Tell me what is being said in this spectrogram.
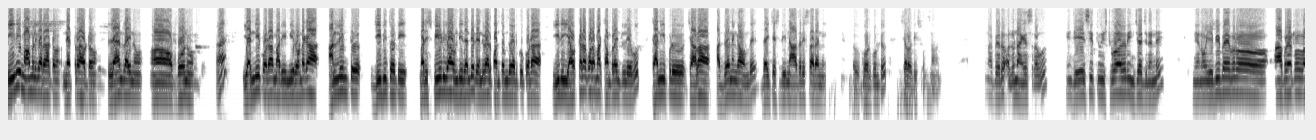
టీవీ మామూలుగా రావటం నెట్ రావటం ల్యాండ్ లైన్ ఫోను ఇవన్నీ కూడా మరి మీరుండగా అన్లిమిట్ జీబీ తోటి మరి స్పీడ్గా ఉండేదండి రెండు వేల పంతొమ్మిది వరకు కూడా ఇది ఎక్కడ కూడా మాకు కంప్లైంట్లు లేవు. కానీ ఇప్పుడు చాలా అధ్వానంగా ఉంది. దయచేసి దీన్ని ఆదరిస్తారని కోరుకుంటూ సెలవు తీసుకుంటున్నాను. నా పేరు అల్లు నాగేశ్వరరావు. నేను జేఏసీ ఈస్ట్ గోదావరి ఇన్ఛార్జినండి నేను ఏబీ ఫైబర్ ఆపరేటర్ల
